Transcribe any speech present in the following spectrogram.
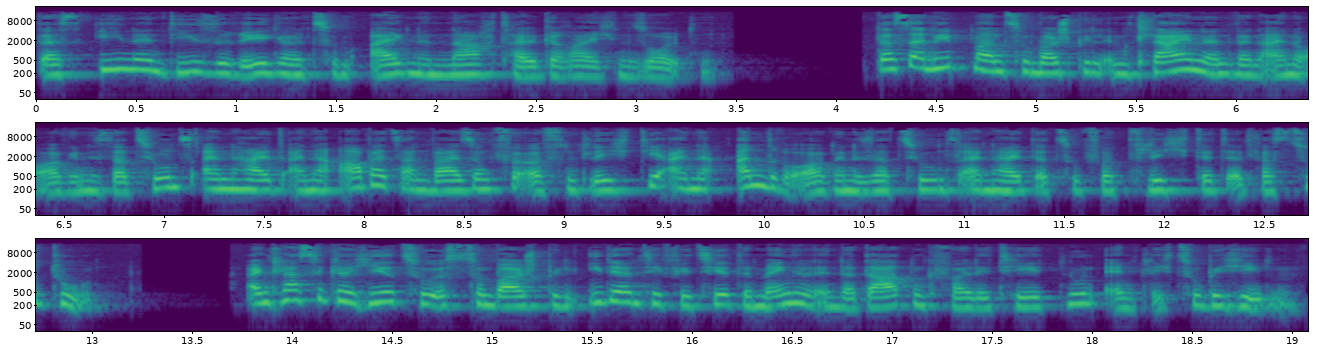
dass ihnen diese Regeln zum eigenen Nachteil gereichen sollten. Das erlebt man zum Beispiel im Kleinen, wenn eine Organisationseinheit eine Arbeitsanweisung veröffentlicht, die eine andere Organisationseinheit dazu verpflichtet, etwas zu tun. Ein Klassiker hierzu ist zum Beispiel identifizierte Mängel in der Datenqualität nun endlich zu beheben.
